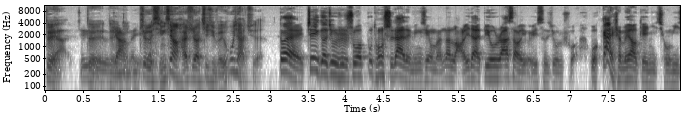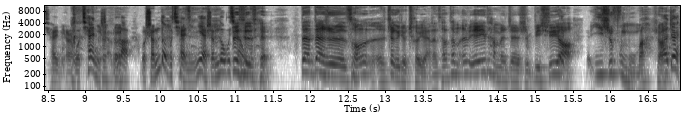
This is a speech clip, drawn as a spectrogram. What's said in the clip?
对啊，对这样的这个形象还是要继续维护下去的。对，这个就是说不同时代的明星嘛。那老一代，Bill Russell 有一次就是说，我干什么要给你球迷签名？我欠你什么了？我什么都不欠你，你也什么都不欠。对对对。但但是从呃这个就扯远了，他他们 NBA 他们这是必须要衣食父母嘛，是吧？啊，对，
